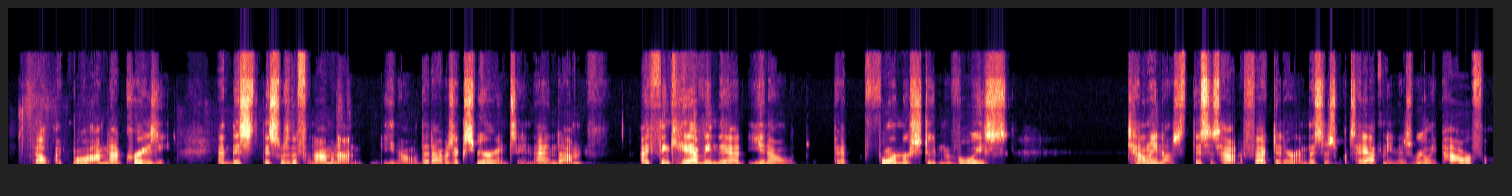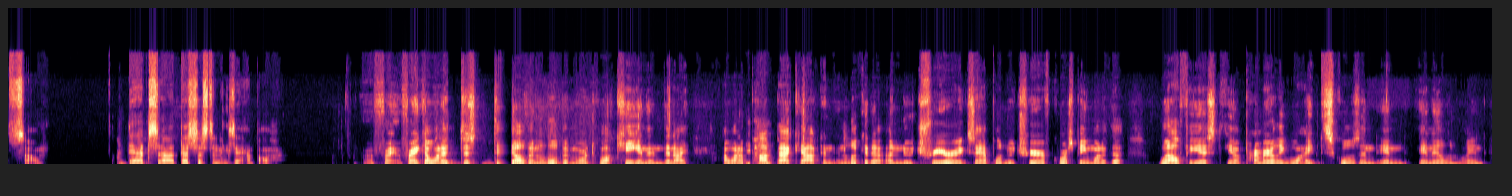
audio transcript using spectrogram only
felt like, "Whoa, I'm not crazy." And this this was the phenomenon, you know, that I was experiencing. And um, I think having that, you know, that former student voice telling us this is how it affected her and this is what's happening is really powerful. So that's uh, that's just an example. Frank, Frank I want to just delve in a little bit more into Waukegan, and then I I want to mm-hmm. pop back out and, and look at a, a, New Trier example. New Trier, of course, being one of the wealthiest, you know, primarily white schools in in, in Illinois. And,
